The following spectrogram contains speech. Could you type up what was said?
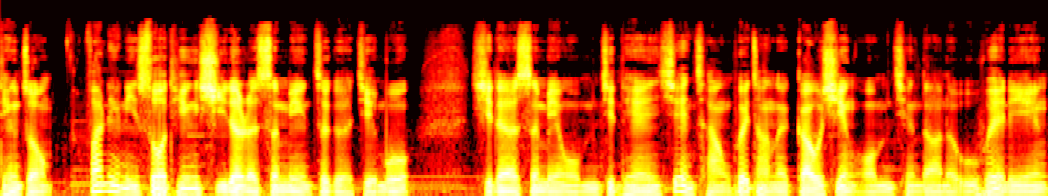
听众，欢迎你收听《喜乐的生命》这个节目。喜乐的生命，我们今天现场非常的高兴，我们请到了吴慧玲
